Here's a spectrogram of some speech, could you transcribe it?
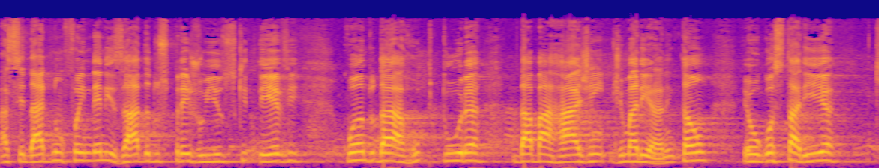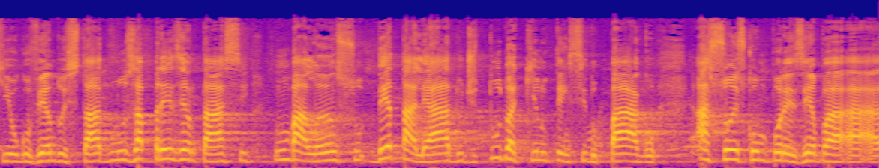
a cidade não foi indenizada dos prejuízos que teve quando da ruptura da barragem de Mariana. Então, eu gostaria que o governo do Estado nos apresentasse um balanço detalhado de tudo aquilo que tem sido pago, ações como, por exemplo, a, a,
